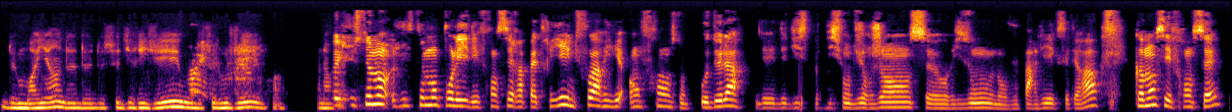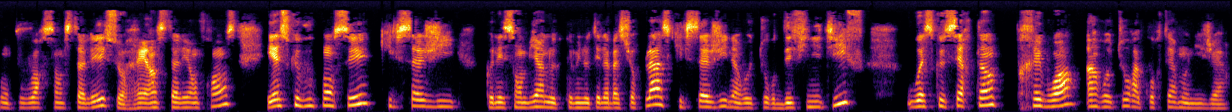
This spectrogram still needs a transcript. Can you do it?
de, moyens de, de, se diriger ou de se loger. Quoi justement, justement pour les, Français rapatriés, une fois arrivés en France, donc au-delà des, des, dispositions d'urgence, euh, horizon dont vous parliez, etc. Comment ces Français vont pouvoir s'installer, se réinstaller en France? Et est-ce que vous pensez qu'il s'agit, connaissant bien notre communauté là-bas sur place, qu'il s'agit d'un retour définitif, ou est-ce que certains prévoient un retour à court terme au Niger?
